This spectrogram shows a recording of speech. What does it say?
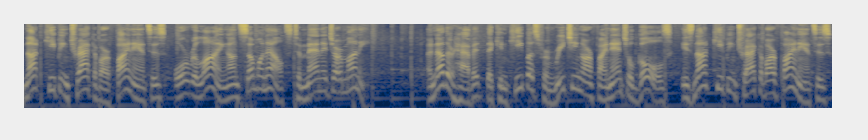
Not keeping track of our finances or relying on someone else to manage our money. Another habit that can keep us from reaching our financial goals is not keeping track of our finances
